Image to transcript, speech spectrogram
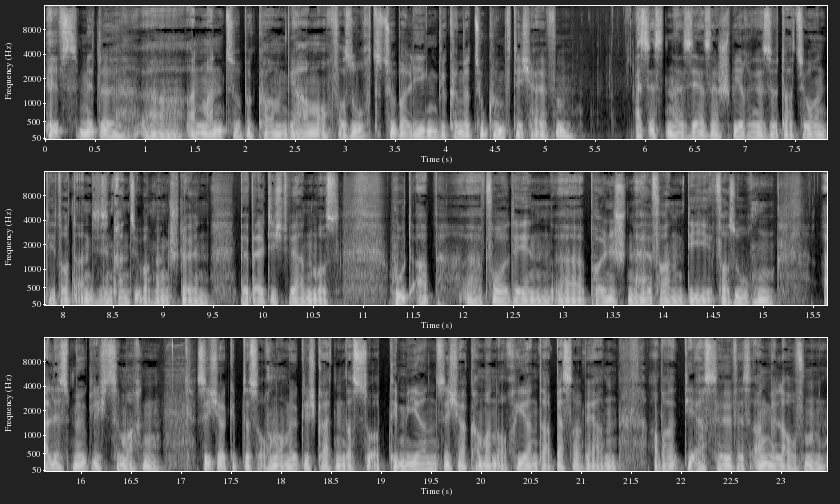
Hilfsmittel äh, an Mann zu bekommen. Wir haben auch versucht zu überlegen, wie können wir zukünftig helfen. Es ist eine sehr, sehr schwierige Situation, die dort an diesen Grenzübergangsstellen bewältigt werden muss. Hut ab äh, vor den äh, polnischen Helfern, die versuchen, alles möglich zu machen. Sicher gibt es auch noch Möglichkeiten, das zu optimieren. Sicher kann man auch hier und da besser werden. Aber die Erste Hilfe ist angelaufen.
